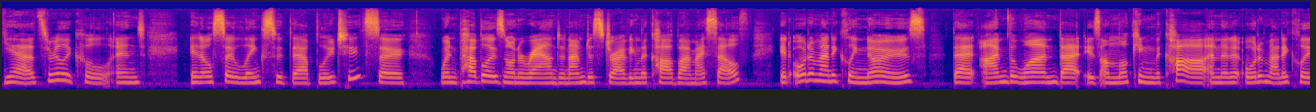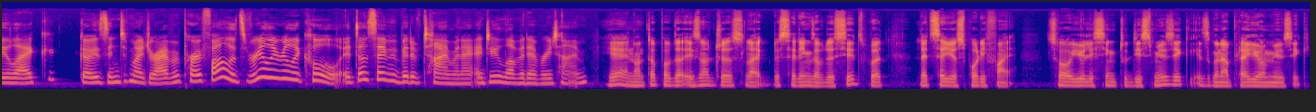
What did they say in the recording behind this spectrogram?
Yeah, it's really cool. And it also links with our Bluetooth. So when Pablo's not around and I'm just driving the car by myself, it automatically knows that I'm the one that is unlocking the car and then it automatically like goes into my driver profile. It's really, really cool. It does save a bit of time and I, I do love it every time. Yeah, and on top of that, it's not just like the settings of the seats, but let's say your Spotify. So you're listening to this music, it's gonna play your music.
